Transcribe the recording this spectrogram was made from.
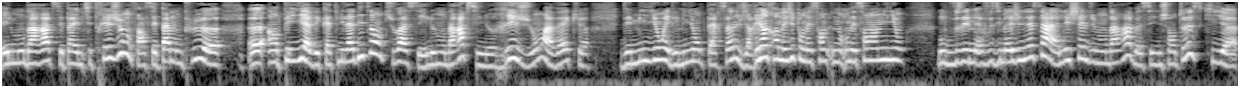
Et le monde arabe, c'est pas une petite région, enfin c'est pas non plus euh, euh, un pays avec 4000 habitants, tu vois. C'est le monde arabe, c'est une région avec des millions et des millions de personnes. Je veux dire, rien qu'en Égypte, on est, 100, on est 101 millions. Donc vous, vous imaginez ça, à l'échelle du monde arabe, c'est une chanteuse qui, euh,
